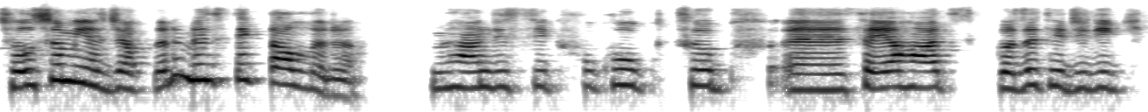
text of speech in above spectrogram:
çalışamayacakları meslek dalları mühendislik, hukuk, tıp, e, seyahat, gazetecilik,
